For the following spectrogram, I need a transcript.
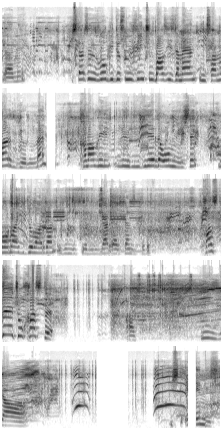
Yani isterseniz vlog videosunu izleyin çünkü bazı izlemeyen insanlar biliyorum ben. Kanalla ilgili bilgileri de olmuyor işte. Normal videolardan edindikleri bilgiler erken zıpladık. Kastı çok kastı. Ay. Ya. İşte en iyisi.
